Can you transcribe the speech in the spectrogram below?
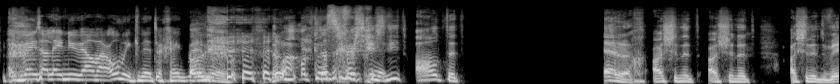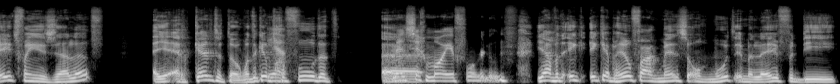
ik weet alleen nu wel waarom ik knettergek ben. Oké. Nee, maar maar Dat is het knettergek is niet altijd erg. Als je, het, als, je het, als je het weet van jezelf en je erkent het ook. Want ik heb Ja. het gevoel dat... eh, Mensen zich mooier voordoen. Ja, want ik, ik heb heel vaak mensen ontmoet in mijn leven die...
